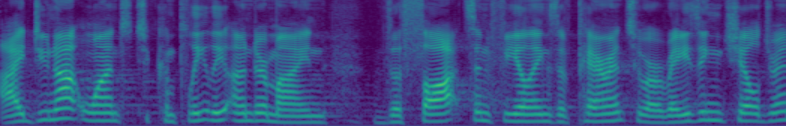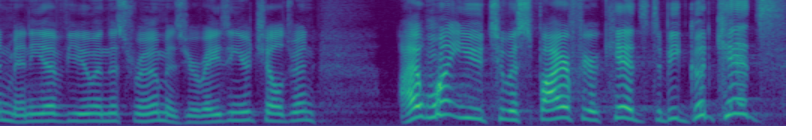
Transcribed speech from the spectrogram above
I do not want to completely undermine the thoughts and feelings of parents who are raising children. Many of you in this room, as you're raising your children, I want you to aspire for your kids to be good kids.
